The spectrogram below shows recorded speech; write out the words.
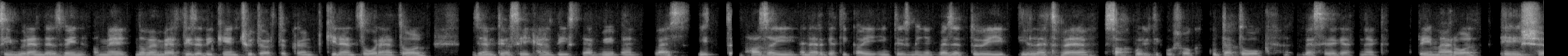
című rendezvény, amely november 10-én csütörtökön 9 órától az MTA székház dísztermében lesz. Itt hazai energetikai intézmények vezetői, illetve szakpolitikusok, kutatók beszélgetnek a témáról, és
